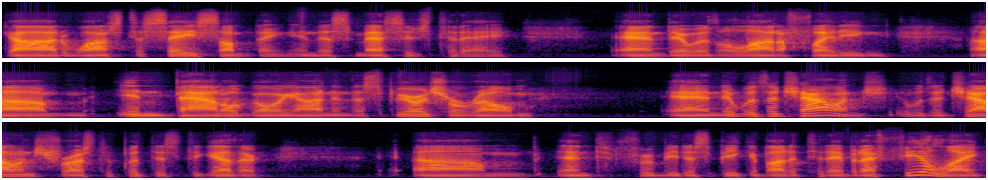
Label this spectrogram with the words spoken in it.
God wants to say something in this message today and there was a lot of fighting um, in battle going on in the spiritual realm. And it was a challenge. It was a challenge for us to put this together um, and for me to speak about it today. But I feel like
